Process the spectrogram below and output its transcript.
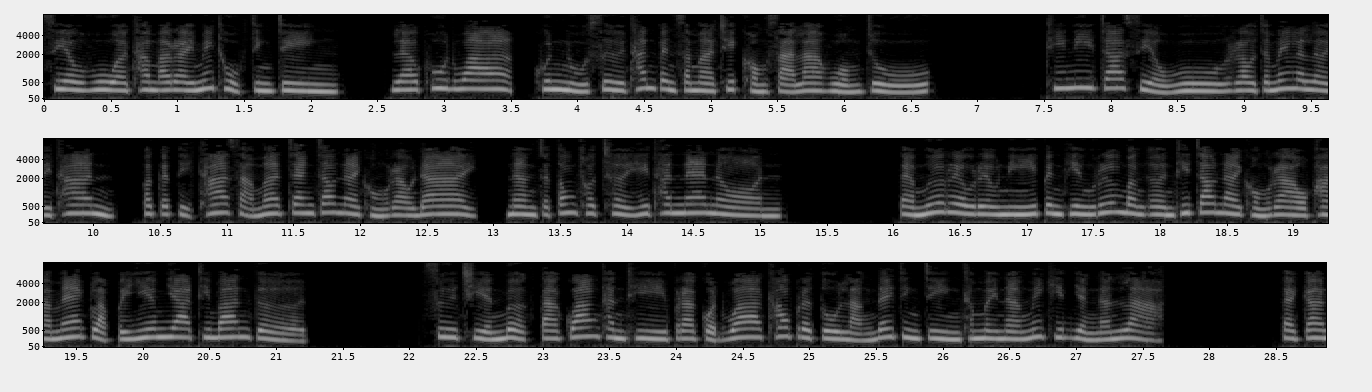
เซียวหัวทำอะไรไม่ถูกจริงๆ แล้วพูดว่า คุณหนูซือท่านเป็นสมาชิกของศาลาหวงจู ที่นี่จ้าเสี่ยววูเราจะไม่ละเลยท่าน ปกติข้าสามารถแจ้งเจ้านายของเราได้ นางจะต้องชดเชยให้ท่านแน่นอน แต่เมื่อเร็วๆนี้เป็นเพียงเรื่องบังเอิญที่เจ้านายของเราพาแม่กลับไปเยี่ยมญาติที่บ้านเกิดซือเฉียนเบิกตากว้างทันที ปรากฏว่าเข้าประตูหลังได้จริง ๆทำไมนางไม่คิดอย่างนั้นล่ะ แต่การ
